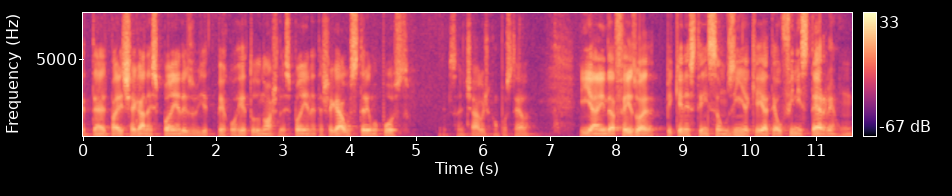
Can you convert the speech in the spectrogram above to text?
Até Paris chegar na Espanha, percorrer todo o norte da Espanha, né, até chegar ao extremo oposto, Santiago de Compostela e ainda fez uma pequena extensãozinha que é até o Finisterre, um,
